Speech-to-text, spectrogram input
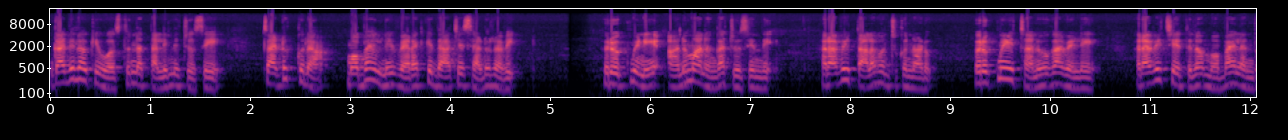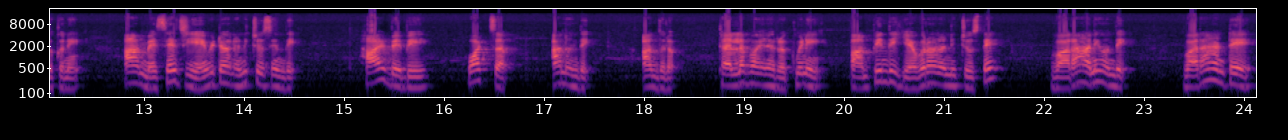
గదిలోకి వస్తున్న తల్లిని చూసి చటుక్కున మొబైల్ని వెనక్కి దాచేశాడు రవి. రుక్మిణి అనుమానంగా చూసింది. రవి తల ఉంచుకున్నాడు రుక్మిణి చనువుగా వెళ్ళి రవి చేతిలో మొబైల్ అందుకుని ఆ మెసేజ్ ఏమిటోనని చూసింది. హాయ్ బేబీ వాట్సప్ అనుంది. అందులో తెల్లబోయిన రుక్మిణి పంపింది ఎవరోనని చూస్తే వర అని ఉంది. వర అంటే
